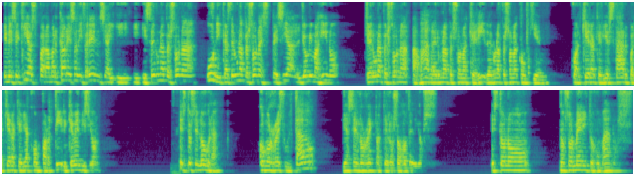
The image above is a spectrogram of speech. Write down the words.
en Ezequías para marcar esa diferencia y, ser una persona única, ser una persona especial? Yo me imagino que era una persona amada, era una persona querida, era una persona con quien cualquiera quería estar, cualquiera quería compartir. ¡Qué bendición! Esto se logra como resultado de hacerlo recto ante los ojos de Dios. Esto no, no son méritos humanos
